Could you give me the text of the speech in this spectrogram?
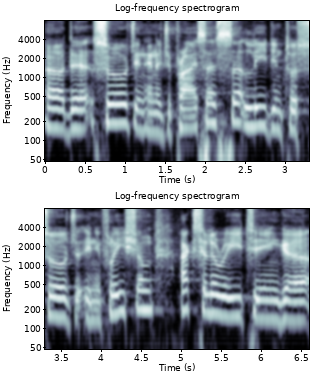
uh, the surge in energy prices, uh, leading to a surge in inflation, accelerating uh,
